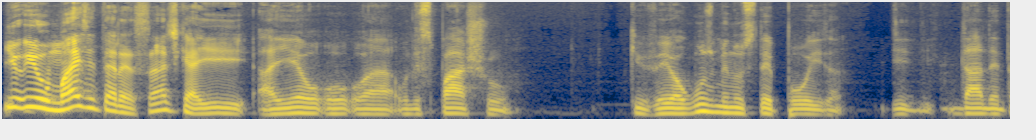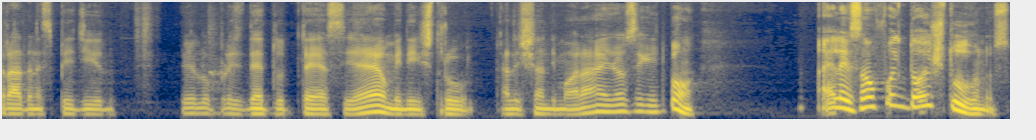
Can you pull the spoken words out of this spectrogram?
E, e, o mais interessante, que aí, aí é o, o, a, o despacho que veio alguns minutos depois de, de dada entrada nesse pedido pelo presidente do TSE, o ministro Alexandre de Moraes, é o seguinte, bom, a eleição foi em dois turnos.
